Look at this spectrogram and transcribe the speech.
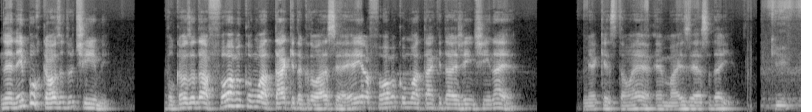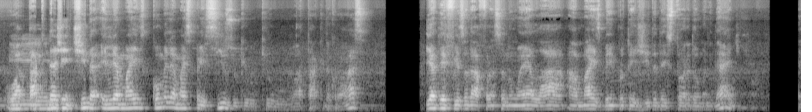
não é nem por causa do time, é por causa da forma como o ataque da Croácia é e a forma como o ataque da Argentina é. Minha questão é, é mais essa daí. Que o E- ataque da Argentina, ele é mais, como ele é mais preciso que o, que o ataque da Croácia, e a defesa da França não é lá a mais bem protegida da história da humanidade, é,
